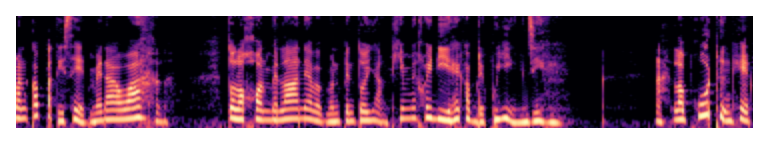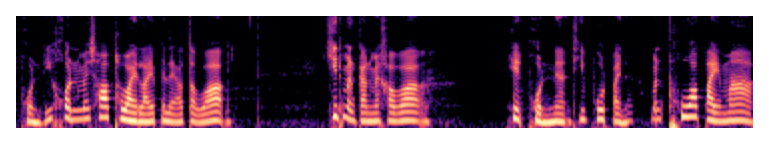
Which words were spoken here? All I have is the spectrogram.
มันก็ปฏิเสธไม่ได้ว่า ตัวละครเบลล่าเนี่ยแบบมันเป็นตัวอย่างที่ไม่ค่อยดีให้กับเด็กผู้หญิงจริงอะเราพูดถึงเหตุผลที่คนไม่ชอบทวายไลท์ไปแล้ว แต่ว่า คิดเหมือนกันไหมคะว่า เหตุผลเนี่ยที่พูดไปเนี่ยมันทั่วไปมาก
